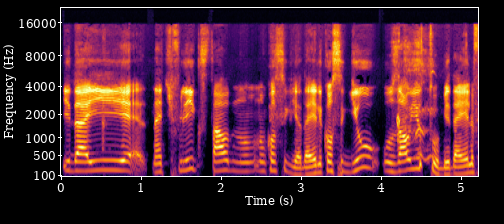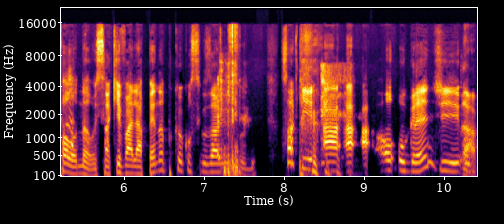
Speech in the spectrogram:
E daí eh, Netflix e tal, não, não conseguia. Daí ele conseguiu usar o YouTube. Daí ele falou: não, isso aqui vale a pena porque eu consigo usar o YouTube. Só que a- a- a- o, o grande, Tá.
